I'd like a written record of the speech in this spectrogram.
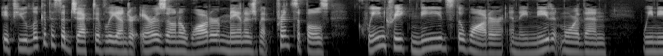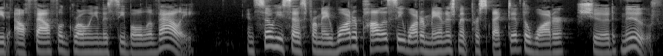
if you look at this objectively under Arizona water management principles, Queen Creek needs the water and they need it more than we need alfalfa growing in the Cibola Valley. And so he says, from a water policy, water management perspective, the water should move.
